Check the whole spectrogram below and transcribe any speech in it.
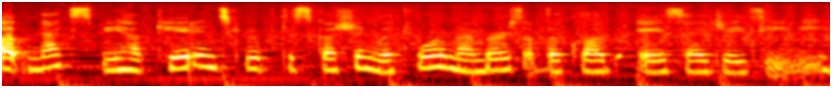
Up next, we have Caden's group discussion with four members of the club ASIJ TV.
